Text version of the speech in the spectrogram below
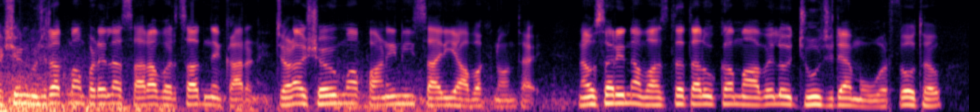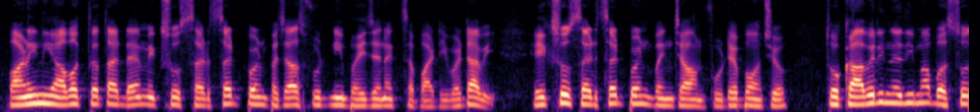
દક્ષિણ ગુજરાતમાં પડેલા સારા વરસાદને કારણે જળાશયોમાં પાણીની સારી આવક નોંધાઈ. નવસારીના વાંસદા તાલુકામાં આવેલો જૂજ ડેમ ઓવરફ્લો થયો. પાણીની આવક થતાં ડેમ એકસો સડસઠ પોઈન્ટ પચાસ ફૂટની ભયજનક સપાટી વટાવી એકસો સડસઠ પોઈન્ટ પંચાવન ફૂટે પહોંચ્યો. તો કાવેરી નદીમાં બસો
